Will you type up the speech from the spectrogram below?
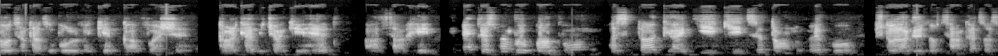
գործընթացը որևէ կերպ կապված չէ կարգավիճակի հետ Արցախի մենք տեսնում ենք որ Բաքուն հստակ այդ իր գիծը տանում է որ ստորագրելով ցանկացած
